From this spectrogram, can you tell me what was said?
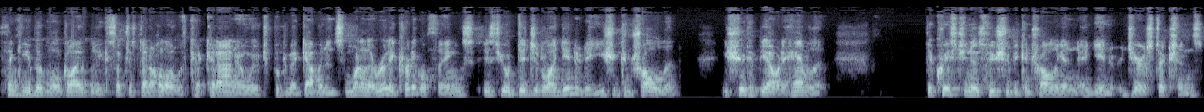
thinking a bit more globally, because I've just done a whole lot with Cardano and we were talking about governance. And one of the really critical things is your digital identity. You should control it. You should be able to handle it. The question is who should be controlling it, and again, jurisdictions.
